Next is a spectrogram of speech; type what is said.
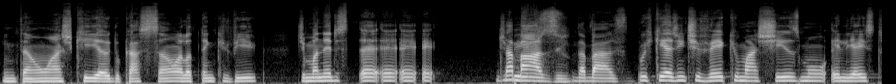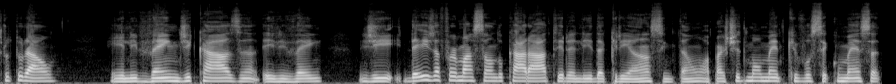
Então, acho que a educação, ela tem que vir de maneira é, é, é, é da base. Da base. Porque a gente vê que o machismo, ele é estrutural. Ele vem de casa, ele vem de desde a formação do caráter ali da criança. Então, a partir do momento que você começa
